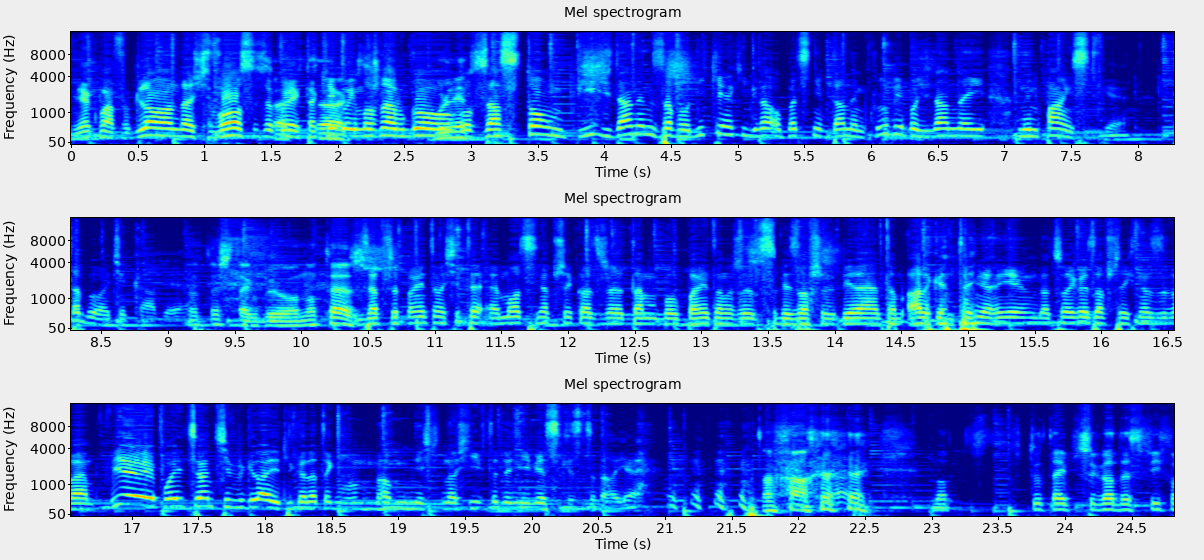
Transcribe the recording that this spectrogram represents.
jak ma wyglądać, włosy, cokolwiek Tak, takiego tak. i można go, Ogólnie- go zastąpić danym zawodnikiem, jaki gra obecnie w danym klubie bądź danej- danym państwie. To było ciekawie. No też tak było, no też. Zawsze pamiętam właśnie te emocje na przykład, że tam, bo pamiętam, że sobie zawsze wybierałem tam Argentynę, nie wiem dlaczego, zawsze ich nazywałem Jej, policjanci wygrali, tylko dlatego bo mam, nosili wtedy niebieskie stroje. Aha, no tutaj przygodę z FIFA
